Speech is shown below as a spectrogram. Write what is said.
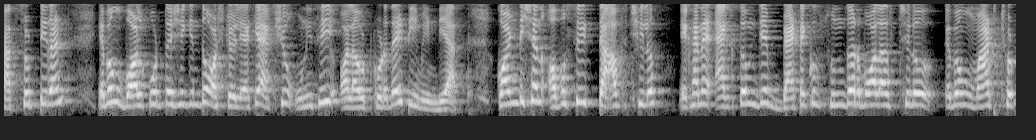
সাতষট্টি রান এবং বল করতে এসে কিন্তু অস্ট্রেলিয়াকে একশো উনিশেই অল আউট করে দেয় টিম ইন্ডিয়া কন্ডিশন অবশ্যই টাফ ছিল। এখানে একদম যে ব্যাটে খুব সুন্দর বল আসছিল এবং মাঠ ছোট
